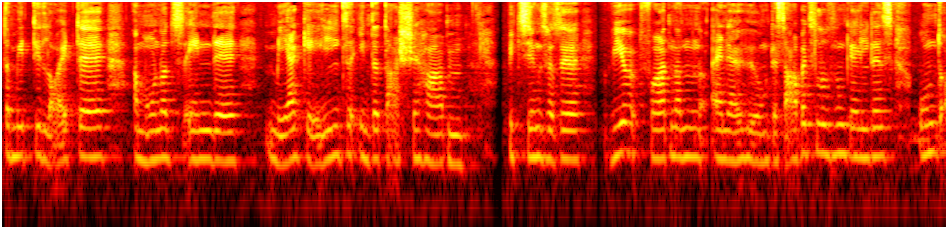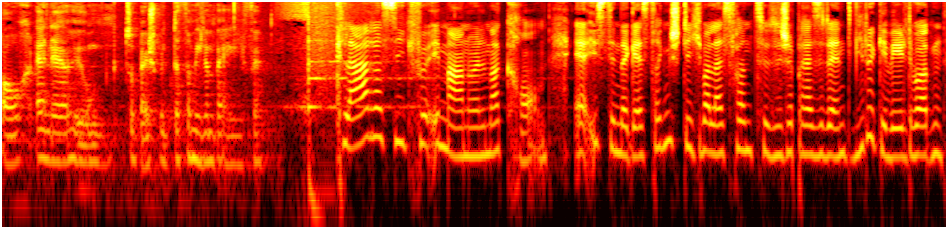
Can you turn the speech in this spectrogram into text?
damit die Leute am Monatsende mehr Geld in der Tasche haben. Beziehungsweise wir fordern eine Erhöhung des Arbeitslosengeldes und auch eine Erhöhung zum Beispiel der Familienbeihilfe. Klarer Sieg für Emmanuel Macron. Er ist in der gestrigen Stichwahl als französischer Präsident wiedergewählt worden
